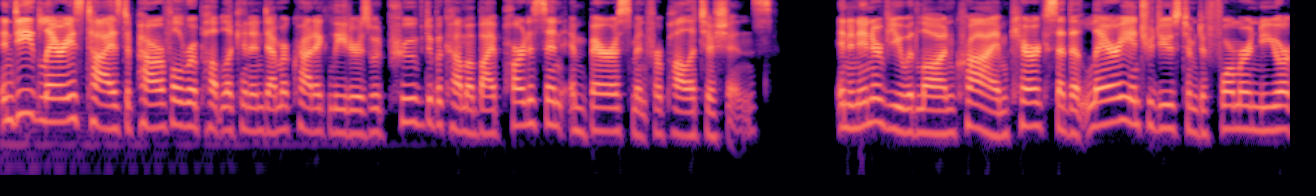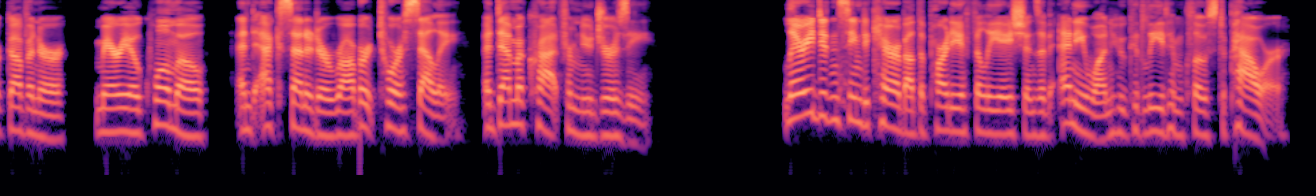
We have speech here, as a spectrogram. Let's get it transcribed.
Indeed, Larry's ties to powerful Republican and Democratic leaders would prove to become a bipartisan embarrassment for politicians. In an interview with Law and Crime, Kerik said that Larry introduced him to former New York Governor Mario Cuomo and ex Senator Robert Torricelli, a Democrat from New Jersey. Larry didn't seem to care about the party affiliations of anyone who could lead him close to power.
